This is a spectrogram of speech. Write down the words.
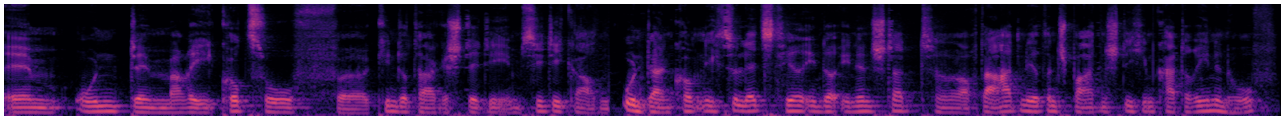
ähm, und dem Marie Kurzhof äh, Kindertagesstätte im Citygarten. Und dann kommt nicht zuletzt hier in der Innenstadt, äh, auch da hatten wir den Spatenstich im Katharinenhof,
